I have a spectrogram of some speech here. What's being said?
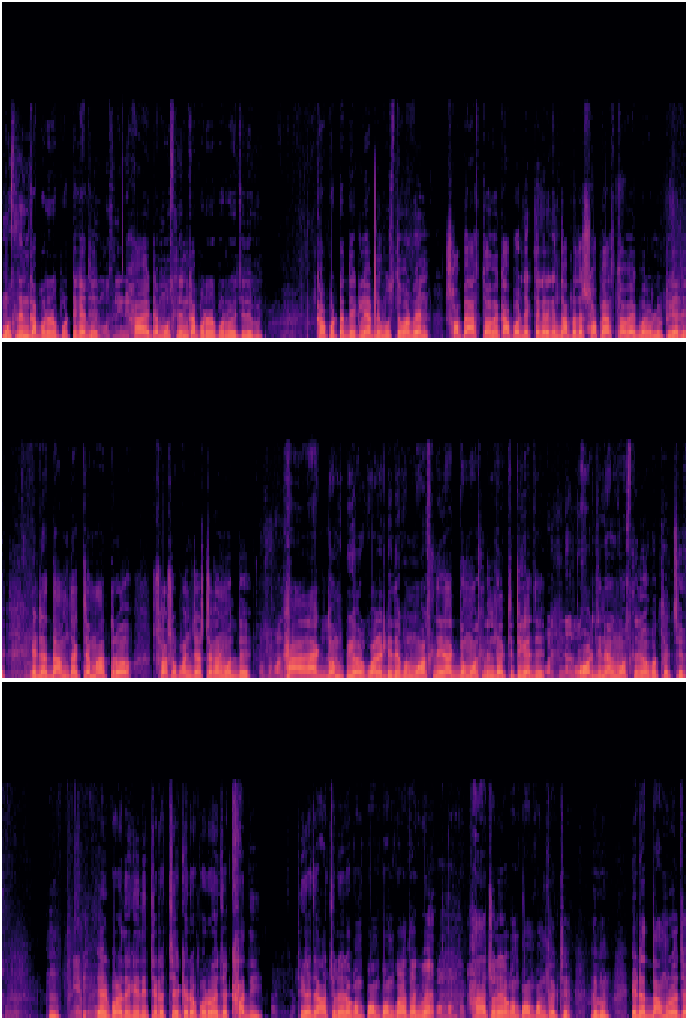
মসলিন কাপড়ের ওপর ঠিক আছে? হ্যাঁ এটা মসলিন কাপড়ের ওপর রয়েছে দেখুন। কাপড়টা দেখলে আপনি বুঝতে পারবেন শপে আসতে হবে। কাপড় দেখতে গেলে কিন্তু আপনাদের শপে আসতে হবে একবার হলো ঠিক আছে? এটার দাম থাকছে মাত্র ছশো পঞ্চাশ টাকার মধ্যে। হ্যাঁ একদম পিওর কোয়ালিটি দেখুন মসলিন একদম মসলিন থাকছে ঠিক আছে? অরিজিনাল মসলিনের ওপর থাকছে। হুম এরপরে দেখিয়ে দিচ্ছি এটা চেকের ওপর রয়েছে খাদি ঠিক আছে? আঁচলে এরকম পম পম করা থাকবে। হ্যাঁ চলে এরকম পম পম থাকছে। দেখুন এটার দাম রয়েছে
